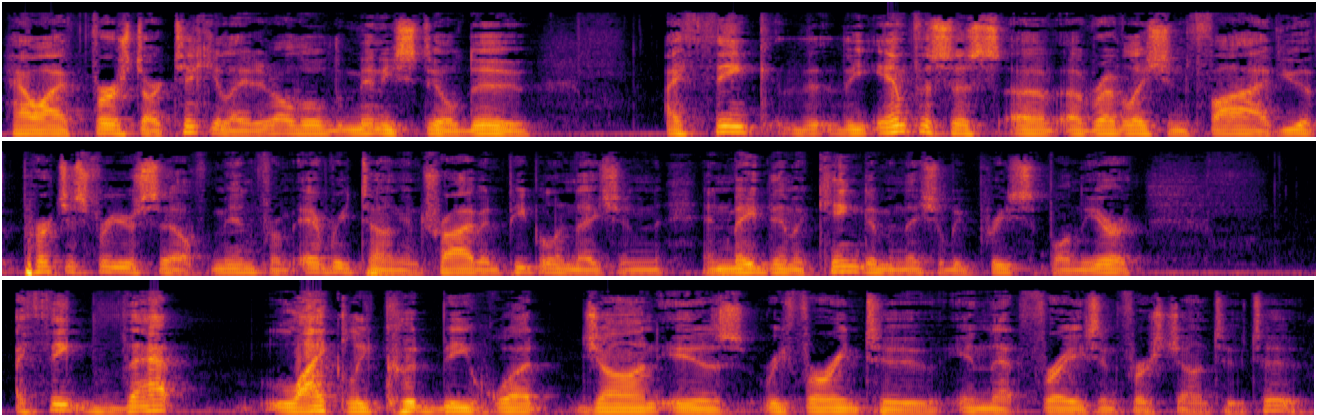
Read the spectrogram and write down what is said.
how I first articulated, although many still do, I think the, the emphasis of, of Revelation 5, you have purchased for yourself men from every tongue and tribe and people and nation and made them a kingdom and they shall be priests upon the earth. I think that likely could be what John is referring to in that phrase in 1 John 2 2.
